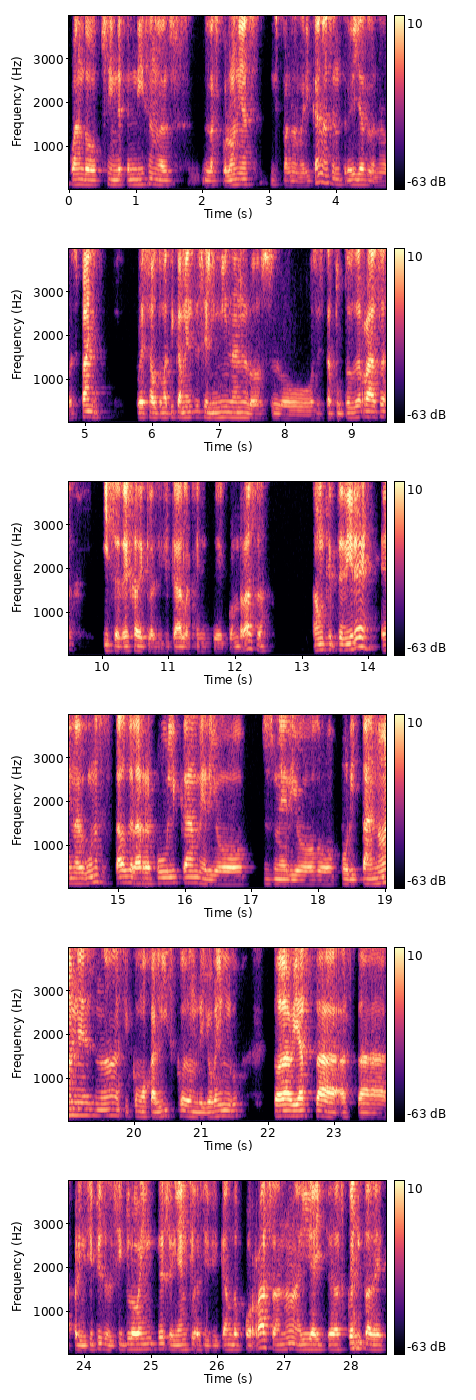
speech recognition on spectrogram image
cuando se independizan las, las colonias hispanoamericanas, entre ellas la Nueva España, pues automáticamente se eliminan los, los estatutos de raza y se deja de clasificar a la gente con raza. Aunque te diré, en algunos estados de la República medio, pues medio puritanones, ¿no? Así como Jalisco, donde yo vengo, todavía hasta, hasta principios del siglo XX seguían clasificando por raza, ¿no? Ahí, ahí te das cuenta de,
